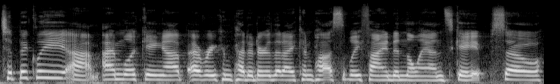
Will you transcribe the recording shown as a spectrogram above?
Typically, um, I'm looking up every competitor that I can possibly find in the landscape. So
